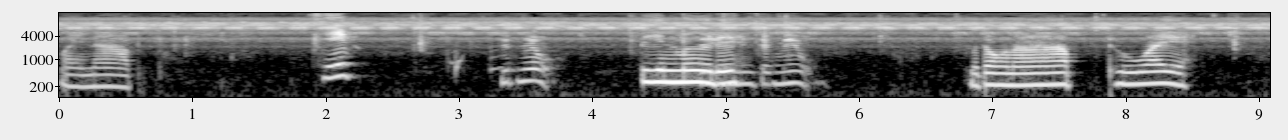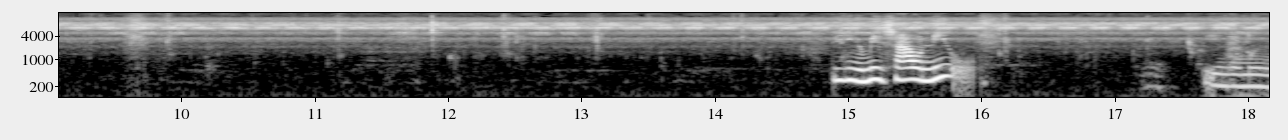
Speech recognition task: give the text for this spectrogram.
ไม่นับสิบสิบนิ้ว ตีนมือดิมีจักนิ้วไม่ต้องนับถ้วย ตีนก็มีเศร้านิ้วตีนกับมือ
